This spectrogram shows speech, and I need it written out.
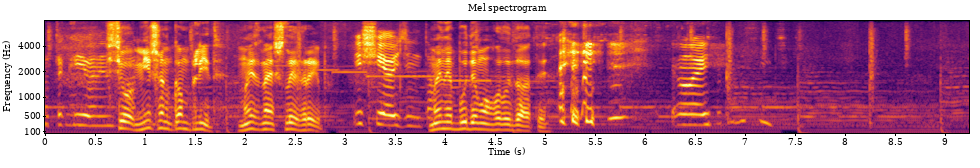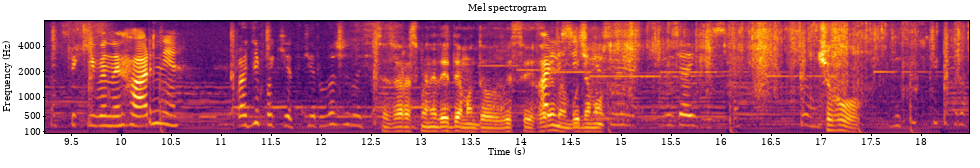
Отакий він. Все, mission complete. Ми знайшли гриб. І ще один там. Ми не будемо голодати. Ой, такі вони гарні. А де пакетки? Розложились. Це зараз ми не дійдемо до лисої А гори, ми будемо. можна їсти. Чого? Лисички якраз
